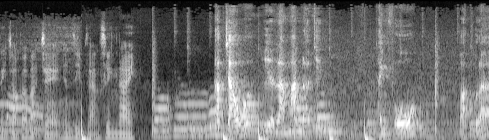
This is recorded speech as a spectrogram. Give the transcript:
dành cho các bạn trẻ nhân dịp Giáng sinh này. Các cháu làm ăn ở trên thành phố hoặc là,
